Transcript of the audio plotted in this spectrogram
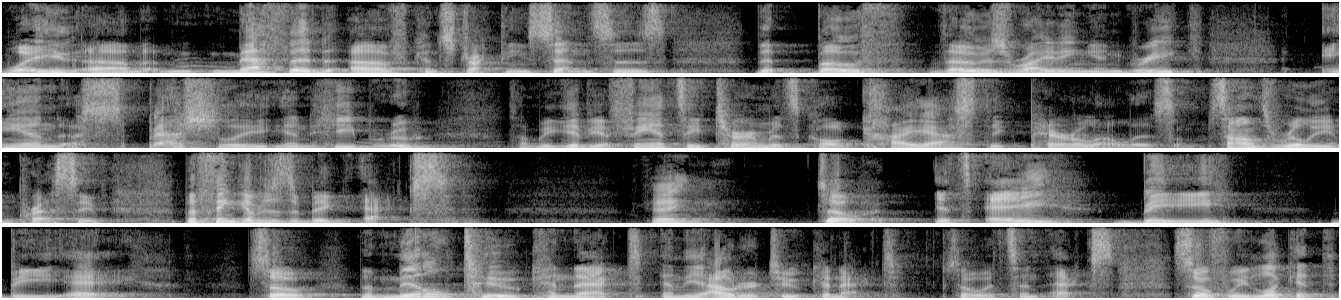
way, um, method of constructing sentences that both those writing in Greek and especially in Hebrew, so I'm going to give you a fancy term. It's called chiastic parallelism. Sounds really impressive, but think of it as a big X. Okay? So it's A, B, B, A. So the middle two connect and the outer two connect. So it's an X. So if we look at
